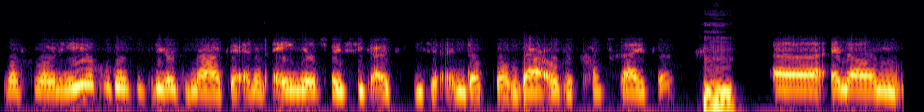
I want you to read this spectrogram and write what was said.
wat gewoon heel geconcentreerd te maken en dan één heel specifiek uit te kiezen en dat dan daarover te gaan schrijven. Eh, en dan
